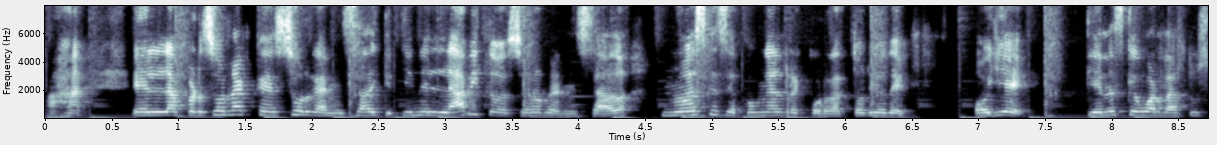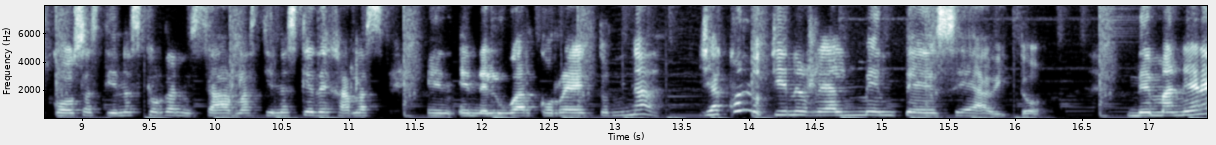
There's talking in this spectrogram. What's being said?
Ajá. La persona que es organizada y que tiene el hábito de ser organizado, no es que se ponga el recordatorio de, oye, tienes que guardar tus cosas, tienes que organizarlas, tienes que dejarlas en, el lugar correcto, ni nada. Ya cuando tienes realmente ese hábito, de manera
